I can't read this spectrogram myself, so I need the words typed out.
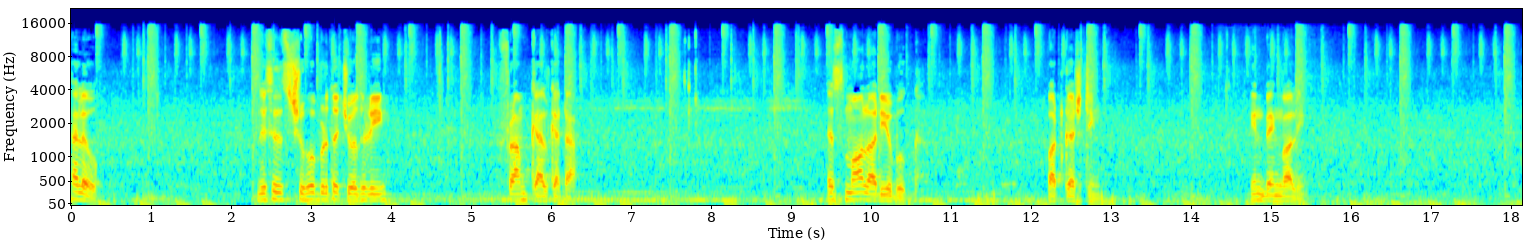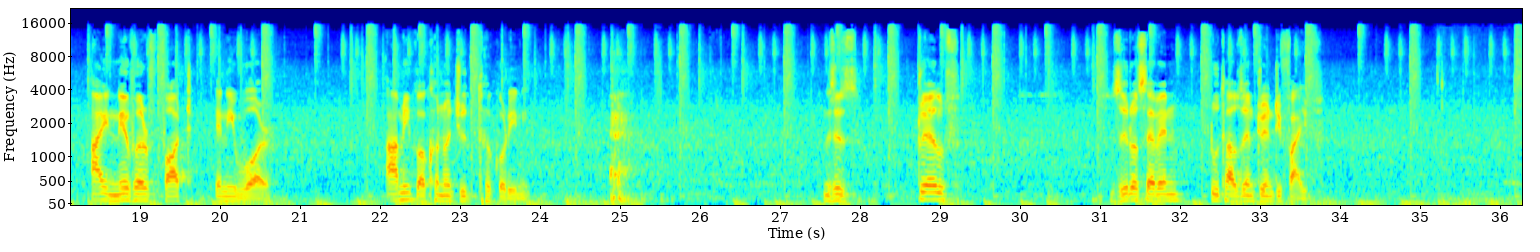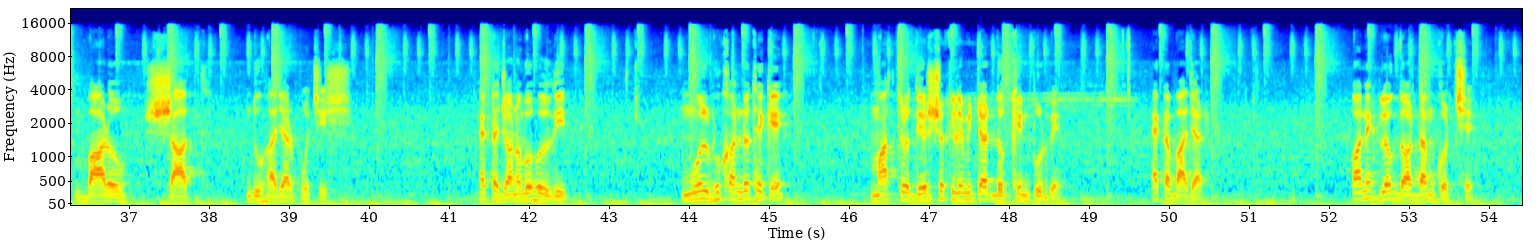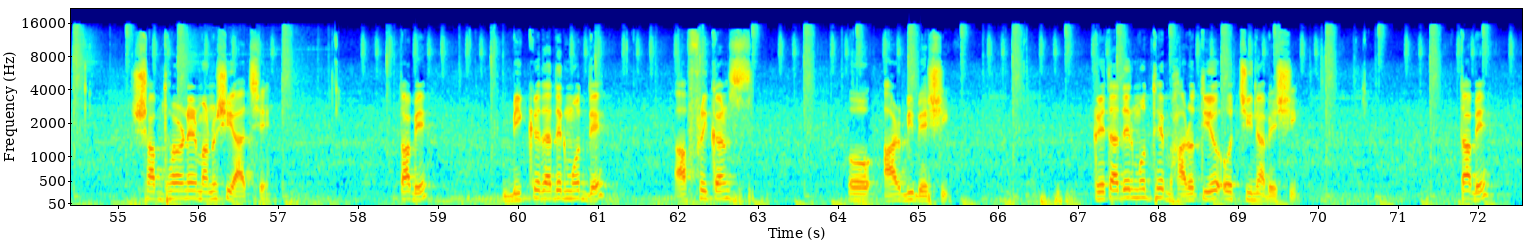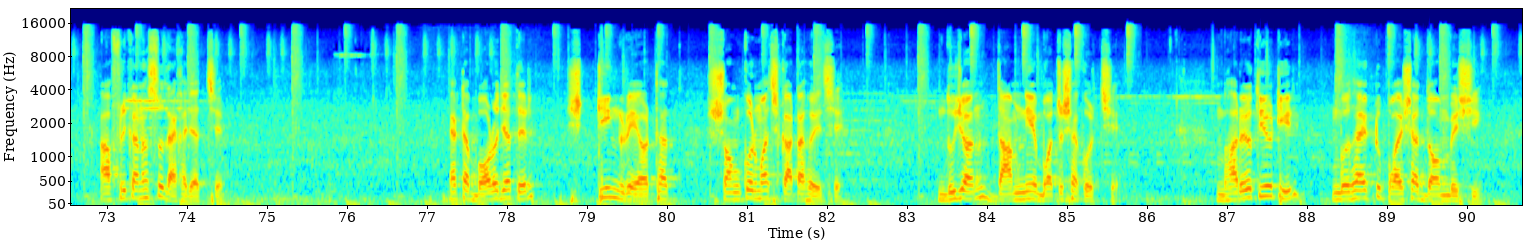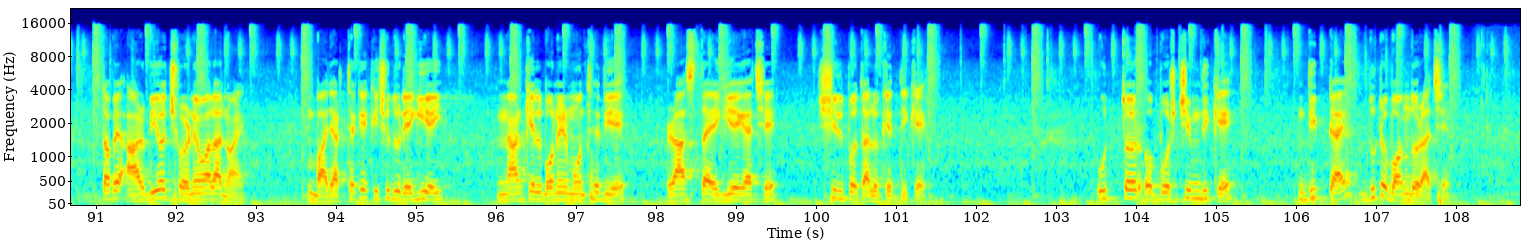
Hello, this is Shubhabrata Chaudhary from Calcutta. A small audiobook, podcasting in Bengali. I never fought any war. আমি কখনো যুদ্ধ করিনি this is twelve zero seven two thousand twenty five বারো সাত দু হাজার পঁচিশ। একটা জনবহুল দ্বীপ। মূল ভূখণ্ড থেকে মাত্র দেড়শো কিলোমিটার দক্ষিণ পূর্বে। একটা বাজার। অনেক লোক দরদাম করছে। সব ধরনের মানুষই আছে। তবে বিক্রেতাদের মধ্যে আফ্রিকানস ও আরবি বেশি। ক্রেতাদের মধ্যে ভারতীয় ও চীনা বেশি। তবে আফ্রিকানসও দেখা যাচ্ছে। একটা বড় জাতের স্টিং রে অর্থাৎ শঙ্কর মাছ কাটা হয়েছে। দুজন দাম নিয়ে বচসা করছে। ভারতীয়টির বোধহয় একটু পয়সার দম বেশি। তবে আরবিও ছড়নেওয়ালা নয়। বাজার থেকে কিছু দূর এগিয়েই নারকেল বনের মধ্যে দিয়ে রাস্তা এগিয়ে গেছে শিল্প তালুকের দিকে। উত্তর ও পশ্চিম দিকে দ্বীপটায় দুটো বন্দর আছে।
